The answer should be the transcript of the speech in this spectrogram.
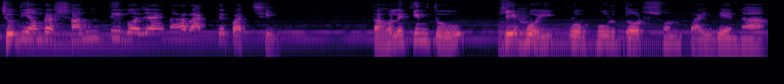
যদি আমরা শান্তি বজায় না রাখতে পাচ্ছি তাহলে কিন্তু কেহই প্রভুর দর্শন পাইবে না।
